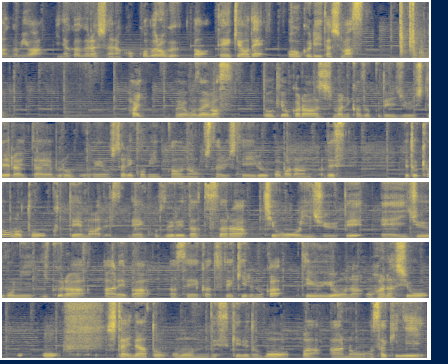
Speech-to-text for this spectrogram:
番組は田舎暮らしならここブログの提供でお送りいたします。はい、おはようございます。東京から島に家族で移住してライターやブログ運営をしたり古民家を直したりしている小場ダンタです。えっと、今日のトークテーマはですね、子連れ脱サラ地方移住で、えー移住後にいくらあれば生活できるのかっていうようなお話ををしたいなと思うんですけれども、まあ、あの、先に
